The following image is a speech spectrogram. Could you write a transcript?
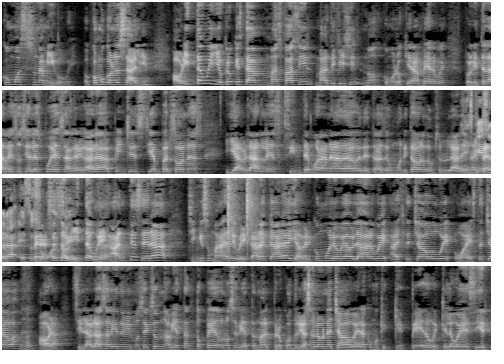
¿cómo haces un amigo, güey? ¿O cómo conoces a alguien? Ahorita, güey, yo creo que está más fácil, más difícil, no como lo quieran ver, güey. Porque ahorita en las redes sociales puedes agregar a pinches 100 personas y hablarles sin temor a nada, güey, detrás de un monitor, de un celular y no hay que eso pedo. era- eso es Pero eso es ahorita, güey. Antes era chingue su madre, güey, cara a cara y a ver cómo le voy a hablar, güey, a este chavo, güey, o a esta chava. Ajá. Ahora, si le hablabas a alguien del mismo sexo, no había tanto pedo, no se veía tan mal. Pero cuando le ibas a hablar a una chava, güey, era como que, ¿qué pedo, güey? ¿Qué le voy a decir?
